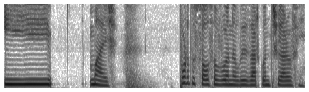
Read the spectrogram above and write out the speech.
E mais, pôr do sol só vou analisar quando chegar ao fim.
